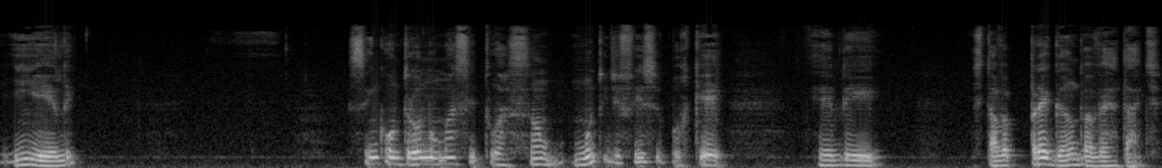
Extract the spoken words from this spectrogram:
E ele se encontrou numa situação muito difícil porque ele estava pregando a verdade.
